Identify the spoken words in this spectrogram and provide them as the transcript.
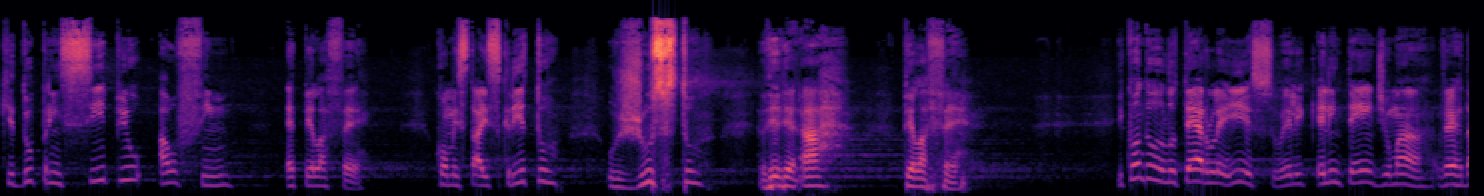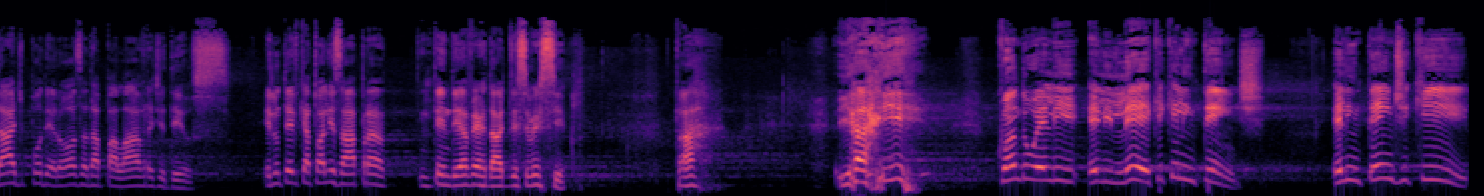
que do princípio ao fim é pela fé. Como está escrito, o justo viverá pela fé. E quando Lutero lê isso, ele, ele entende uma verdade poderosa da palavra de Deus. Ele não teve que atualizar para entender a verdade desse versículo, tá? E aí, quando ele, ele lê, o que, que ele entende? Ele entende que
